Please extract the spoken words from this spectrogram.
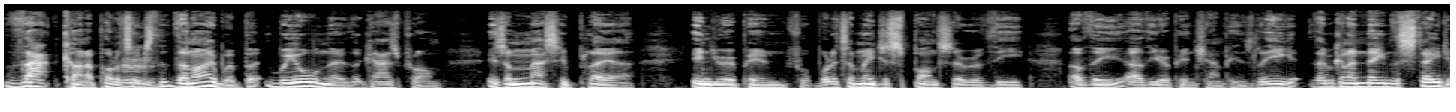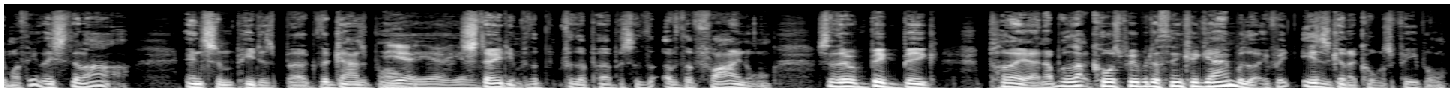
that kind of politics than I would. But we all know that Gazprom is a massive player in European football. It's a major sponsor of the of the uh, the European Champions League. They were going to name the stadium. I think they still are in St Petersburg, the Gazprom Yeah, yeah, yeah. Stadium for the for the purpose of the, of the final. So they're a big, big player. Now, will that cause people to think again? Well, look, if it is going to cause people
